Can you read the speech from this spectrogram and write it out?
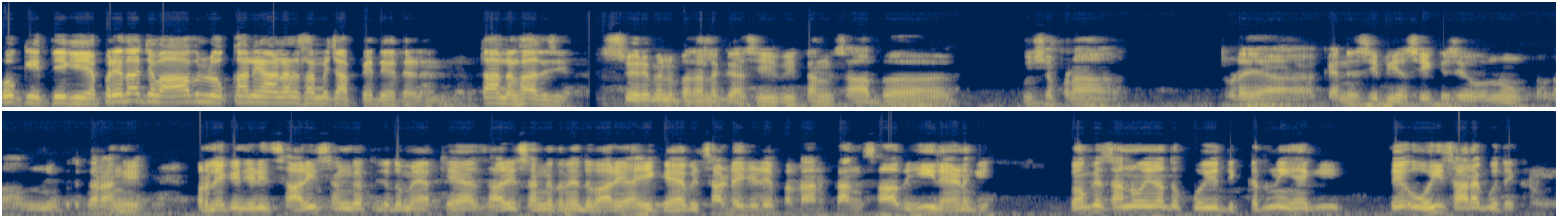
ਉਹ ਕੀਤੀ ਗਈ ਹੈ। ਪਰ ਇਹਦਾ ਜਵਾਬ ਲੋਕਾਂ ਨੇ ਆਉਣ ਵਾਲੇ ਸਮੇਂ 'ਚ ਆਪੇ ਦੇ ਦੇਣਾ। ਧੰਨਵਾਦ ਜੀ। ਸਵੇਰੇ ਮੈਨੂੰ ਪਤਾ ਲੱਗਾ ਸੀ ਵੀ ਕੰਗ ਸਾਹਿਬ ਕੁਝ ਆਪਣਾ ਥੋੜਾ ਜਿਹਾ ਕਹਿੰਦੇ ਸੀ ਵੀ ਅਸੀਂ ਕਿਸੇ ਉਹਨੂੰ ਪ੍ਰਧਾਨ ਨਿਯੁਕਤ ਕਰਾਂਗੇ। ਪਰ ਲੇਕਿਨ ਜਿਹੜੀ ਸਾਰੀ ਸੰਗਤ, ਜਦੋਂ ਮੈਂ ਇੱਥੇ ਆਇਆ, ਸਾਰੀ ਸੰਗਤ ਨੇ ਦੁਬਾਰੇ ਆਹੀ ਕਿਹਾ ਵੀ ਸਾਡੇ ਜਿਹੜੇ ਪ੍ਰਧਾਨ ਕੰਗ ਸਾਹਿਬ ਹੀ ਰਹਿਣਗੇ। ਕਿਉਂਕਿ ਸਾਨੂੰ ਇਹਨਾਂ ਤੋਂ ਕੋਈ ਦਿੱਕਤ ਨਹੀਂ ਹੈਗੀ ਤੇ ਉਹੀ ਸਾਰਾ ਕੁਝ ਦੇਖਣਗੇ।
